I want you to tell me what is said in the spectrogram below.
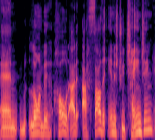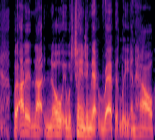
And lo and behold, I, I saw the industry changing, but I did not know it was changing that rapidly and how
